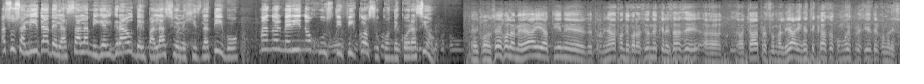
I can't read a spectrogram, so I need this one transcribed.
A su salida de la sala Miguel Grau del Palacio Legislativo, Manuel Merino justificó su condecoración. El Consejo la medalla tiene determinadas condecoraciones que les hace a, cada personalidad, en este caso como es presidente del Congreso.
